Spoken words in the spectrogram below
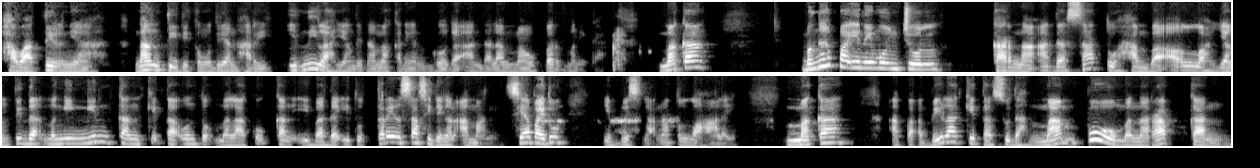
khawatirnya nanti di kemudian hari. Inilah yang dinamakan dengan godaan dalam mau permenikah. Maka mengapa ini muncul? Karena ada satu hamba Allah yang tidak menginginkan kita untuk melakukan ibadah itu terrealisasi dengan aman. Siapa itu? Iblis laknatullah alaih. Maka apabila kita sudah mampu menerapkan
